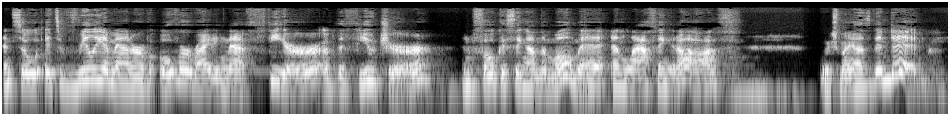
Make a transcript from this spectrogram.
And so it's really a matter of overriding that fear of the future and focusing on the moment and laughing it off, which my husband did.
